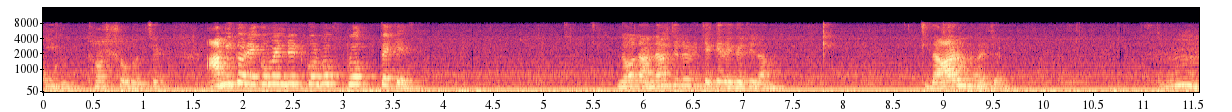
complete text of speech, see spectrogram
কি দুর্ধর্ষ হয়েছে। আমি তো রেকমেন্ডেড করব প্রত্যেকে। যখন রান্না হচ্ছিল একটু চেকে রেখেছিলাম দারুণ হয়েছে। হুম।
